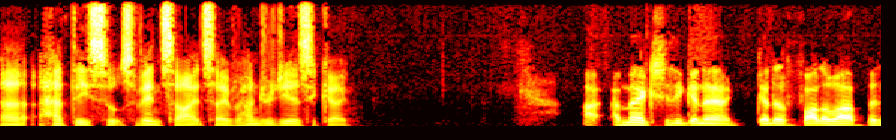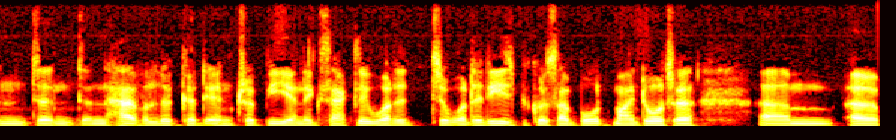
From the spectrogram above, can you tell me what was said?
uh, had these sorts of insights over 100 years ago. I'm actually gonna gonna follow up and, and, and have a look at entropy and exactly what it what it is because I bought my daughter um, a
